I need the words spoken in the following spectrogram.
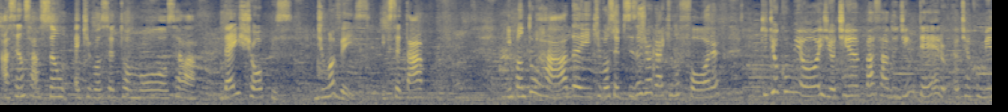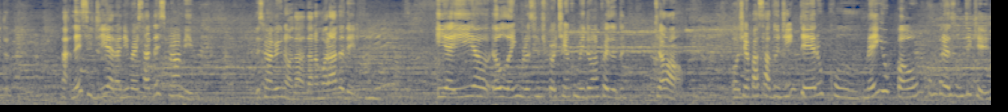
a sensação é que você tomou, sei lá, 10 chopes de uma vez. E que você tá empanturrada e que você precisa jogar aquilo fora. O que, que eu comi hoje? Eu tinha passado o dia inteiro, eu tinha comido. Nesse dia era aniversário desse meu amigo. Desse meu amigo não, da, da namorada dele. Hum. E aí eu, eu lembro, assim, tipo, eu tinha comido uma coisa do, sei lá, eu tinha passado o dia inteiro com meio pão com presunto e queijo.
